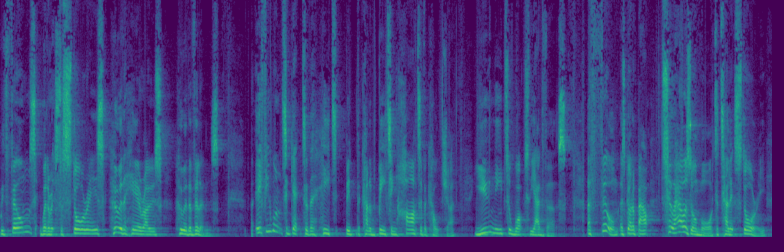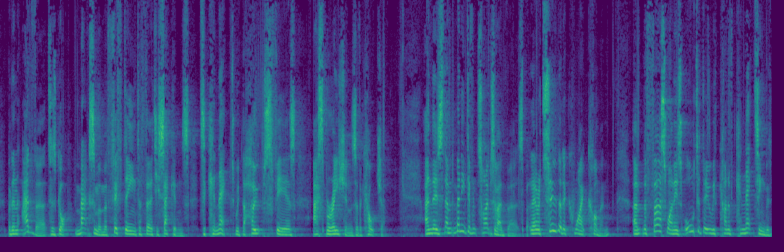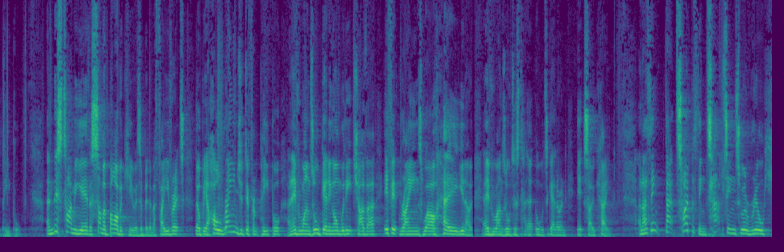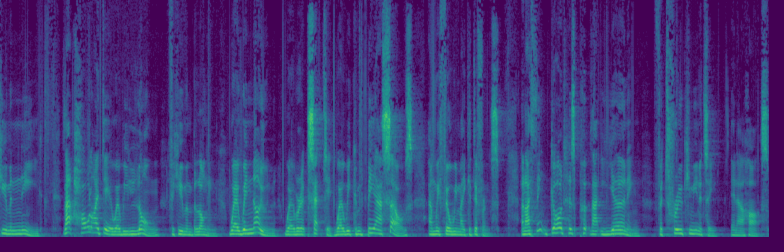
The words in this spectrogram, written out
With films, whether it's the stories, who are the heroes, who are the villains. But if you want to get to the heat, the kind of beating heart of a culture, you need to watch the adverts. A film has got about two hours or more to tell its story, but an advert has got maximum of 15 to 30 seconds to connect with the hopes, fears, aspirations of a culture. And there's many different types of adverts, but there are two that are quite common. Um, the first one is all to do with kind of connecting with people. And this time of year, the summer barbecue is a bit of a favourite. There'll be a whole range of different people, and everyone's all getting on with each other. If it rains, well, hey, you know, everyone's all just uh, all together, and it's okay. And I think that type of thing taps into a real human need. That whole idea where we long for human belonging, where we're known, where we're accepted, where we can be ourselves and we feel we make a difference. And I think God has put that yearning for true community in our hearts.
